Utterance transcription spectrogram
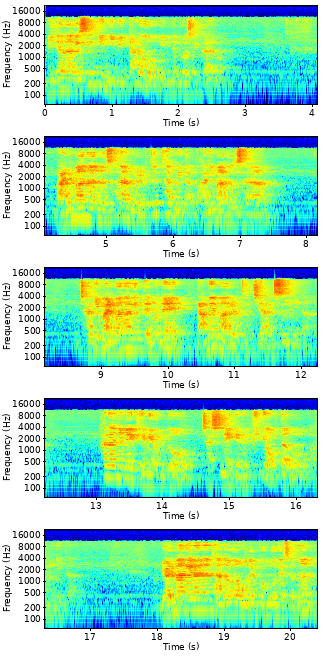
미련하게 생긴 입이 따로 있는 것일까요? 말만 하는 사람을 뜻합니다. 말이 많은 사람. 자기 말만 하기 때문에 남의 말을 듣지 않습니다. 하나님의 계명도 자신에게는 필요 없다고 합니다. 멸망이라는 단어가 오늘 본문에서는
